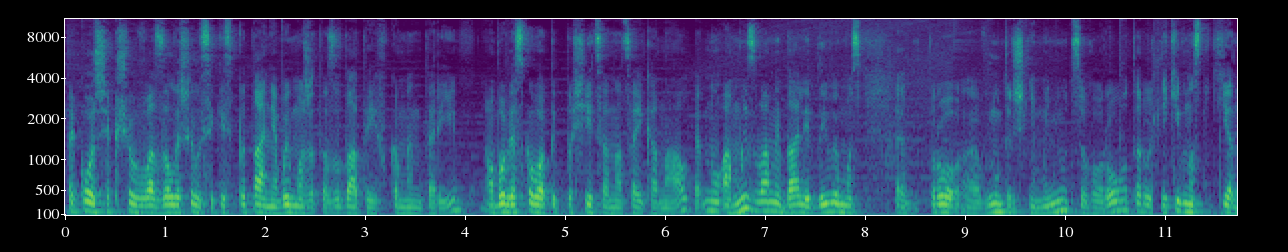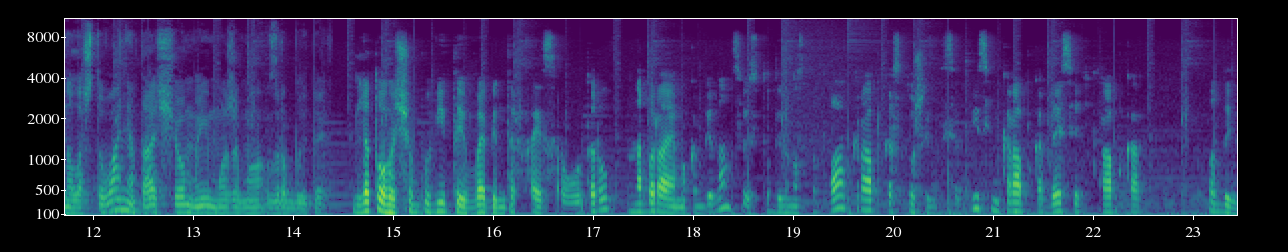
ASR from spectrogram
Також, якщо у вас залишились якісь питання, ви можете задати їх в коментарі. Обов'язково підпишіться на цей канал. Ну а ми з вами далі дивимось е, про е, внутрішнє меню цього роутеру, які в нас тут є налаштування та що ми можемо зробити. Для того, щоб увійти в веб-інтерфейс роутеру, набираємо комбінацію 192.168.10.1.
